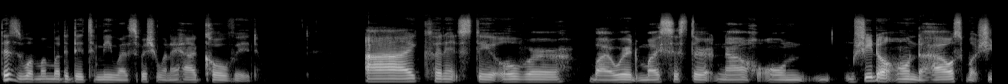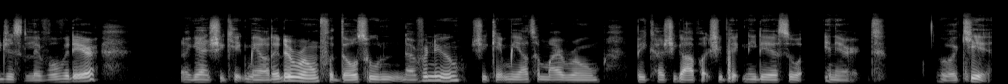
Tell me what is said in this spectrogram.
This is what my mother did to me when, especially when I had COVID. I couldn't stay over by where my sister now own. She don't own the house, but she just live over there. Again, she kicked me out of the room. For those who never knew, she kicked me out of my room because she got put. She picked me there so inert, or a kid.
